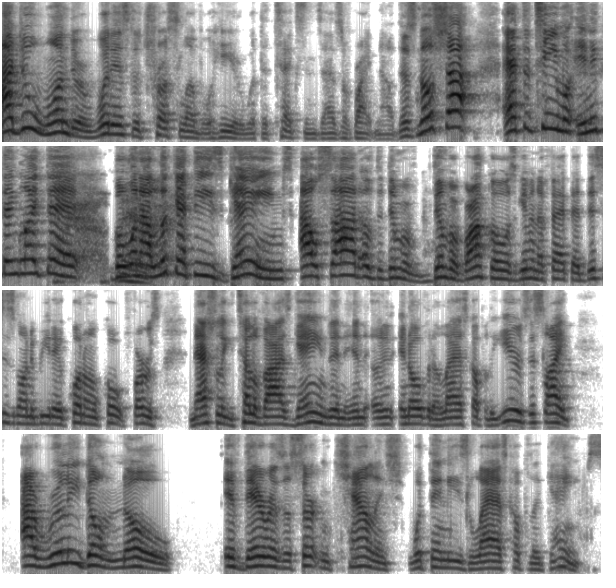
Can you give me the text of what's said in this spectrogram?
I do wonder what is the trust level here with the Texans as of right now. There's no shot at the team or anything like that. But when I look at these games outside of the Denver, Denver Broncos, given the fact that this is going to be their quote unquote first nationally televised game in, in, in over the last couple of years, it's like I really don't know if there is a certain challenge within these last couple of games.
